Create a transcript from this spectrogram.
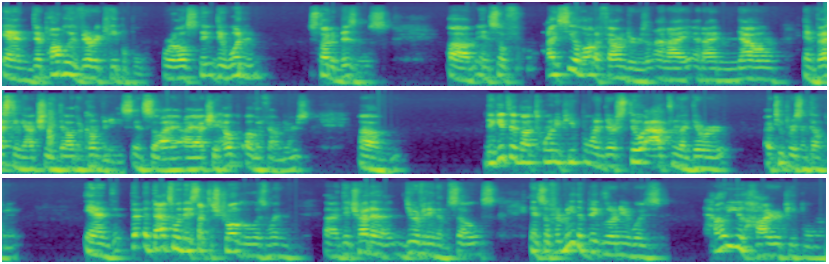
and they're probably very capable, or else they, they wouldn't start a business. Um, and so I see a lot of founders, and I and I'm now investing actually into other companies, and so I, I actually help other founders. Um, they get to about 20 people, and they're still acting like they were a two person company, and th- that's when they start to struggle. Is when uh, they try to do everything themselves. And so for me, the big learning was how do you hire people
